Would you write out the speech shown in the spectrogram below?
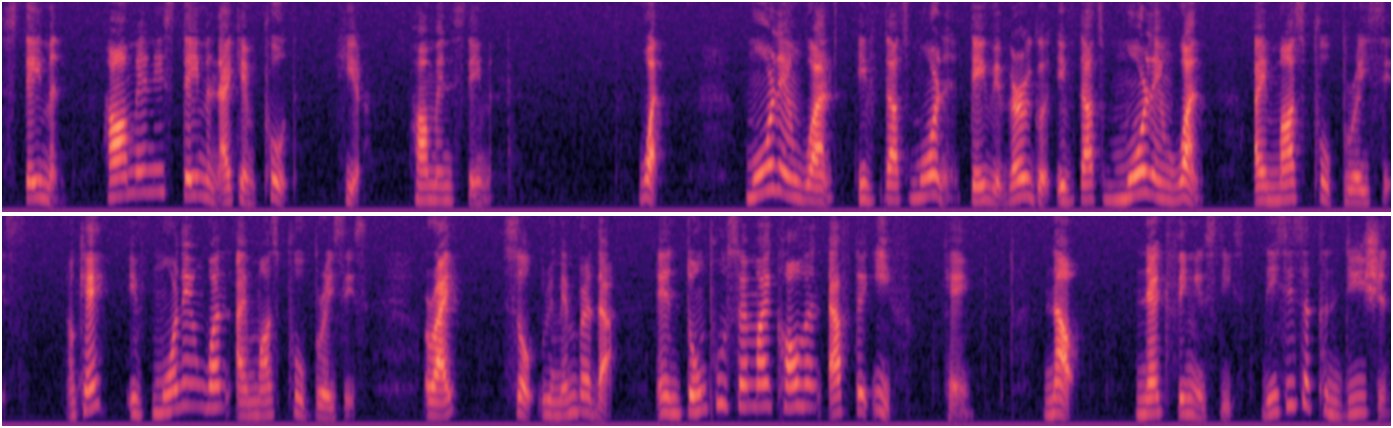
statement, how many statement I can put here? How many statement? What? More than one. If that's more than, David, very good. If that's more than one, I must put braces. Okay? If more than one, I must put braces. Alright? So remember that. And don't put semicolon after if. Okay? Now, next thing is this. This is a condition.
